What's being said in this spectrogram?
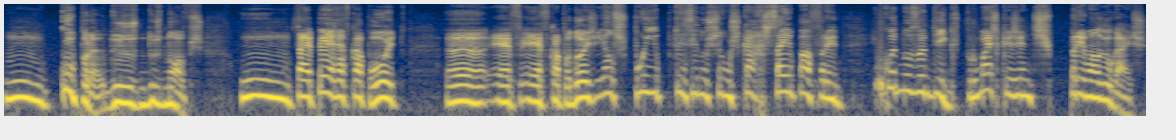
um Cupra dos, dos novos, um Type R FK8, uh, FK2, eles põem a potência no chão, os carros saem para a frente. Enquanto nos antigos, por mais que a gente esprema ali o gás,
